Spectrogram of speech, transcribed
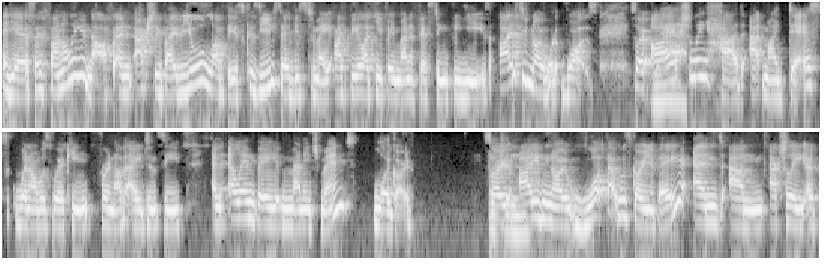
Yeah, so funnily enough, and actually, babe, you'll love this because you said this to me. I feel like you've been manifesting for years. I just didn't know what it was. So. I actually had at my desk when I was working for another agency an LMB management logo. So I didn't know what that was going to be. And um, actually, a,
